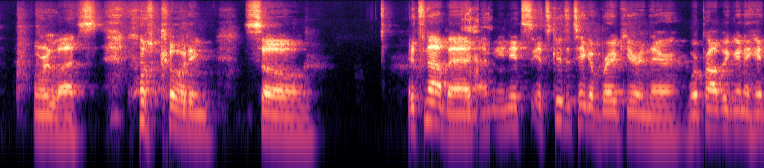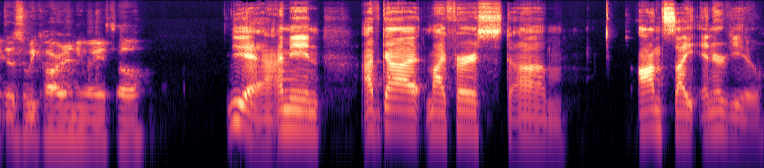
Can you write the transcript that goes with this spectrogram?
or less of coding. So it's not bad. Yeah. I mean, it's it's good to take a break here and there. We're probably gonna hit this week hard anyway, so yeah. I mean, I've got my first um, on-site interview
